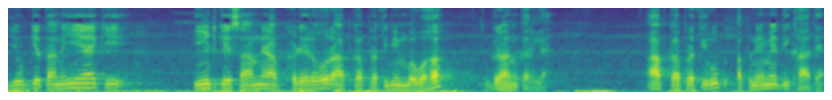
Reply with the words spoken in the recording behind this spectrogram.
योग्यता नहीं है कि ईंट के सामने आप खड़े रहो और आपका प्रतिबिंब वह ग्रहण कर लें। आपका प्रतिरूप अपने में दिखा दें।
